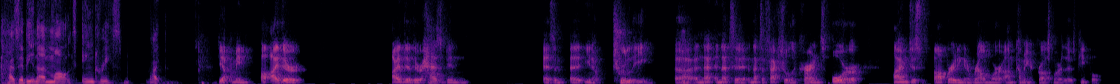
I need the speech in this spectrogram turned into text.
Has there been a marked increase? Like yeah i mean either either there has been as a, a you know truly uh, mm-hmm. and that and that's a and that's a factual occurrence or i'm just operating in a realm where i'm coming across more of those people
